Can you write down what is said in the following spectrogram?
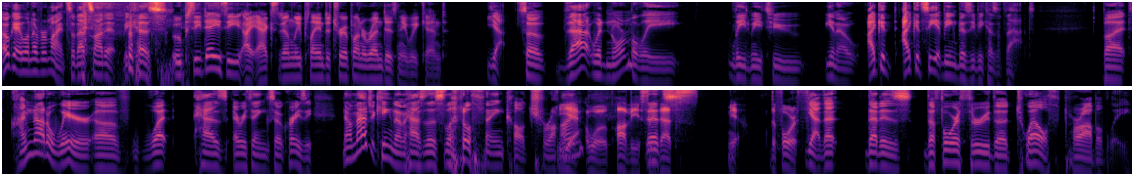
Okay, well, never mind. So that's not it because Oopsie daisy! I accidentally planned a trip on a Run Disney weekend. Yeah. So that would normally lead me to, you know, I could I could see it being busy because of that. But I'm not aware of what has everything so crazy. Now Magic Kingdom has this little thing called Tron. yeah, well, obviously That's- that's, yeah the fourth. Yeah, that that is the 4th through the 12th probably,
